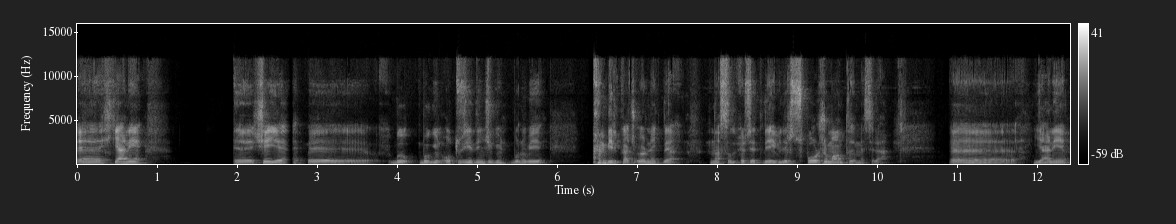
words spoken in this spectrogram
E, yani e, şeye e, bu bugün 37. gün bunu bir birkaç örnekle nasıl özetleyebilir? Sporcu mantığı mesela. E, yani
